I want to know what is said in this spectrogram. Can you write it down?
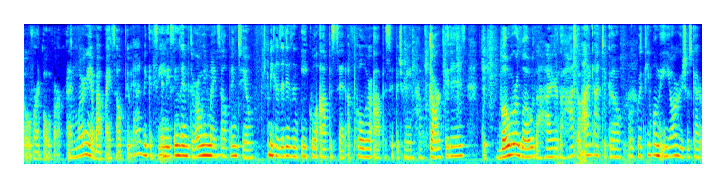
over and over. And I'm learning about myself through advocacy and these things I'm throwing myself into because it is an equal opposite, a polar opposite between how dark it is, the lower low, the higher the hot. So I got to go work with people in the ER who just got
